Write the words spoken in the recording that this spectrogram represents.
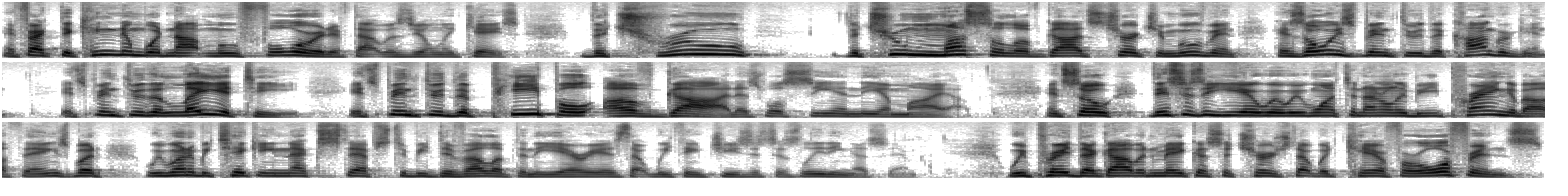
In fact, the kingdom would not move forward if that was the only case. The true, the true muscle of God's church and movement has always been through the congregant, it's been through the laity, it's been through the people of God, as we'll see in Nehemiah. And so, this is a year where we want to not only be praying about things, but we want to be taking next steps to be developed in the areas that we think Jesus is leading us in. We prayed that God would make us a church that would care for orphans,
